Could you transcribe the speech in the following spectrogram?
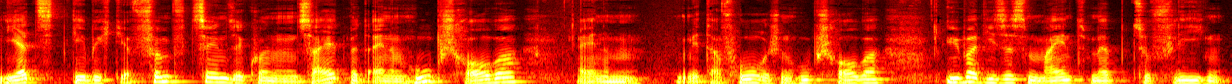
Jetzt gebe ich dir 15 Sekunden Zeit mit einem Hubschrauber, einem metaphorischen Hubschrauber über dieses Mindmap zu fliegen.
